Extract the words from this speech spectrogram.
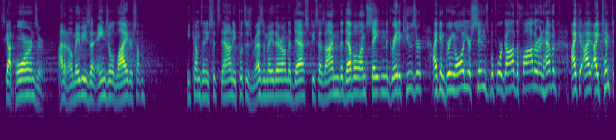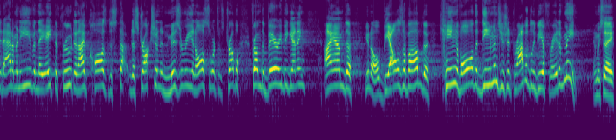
He's got horns, or I don't know, maybe he's an angel of light or something. He comes and he sits down, he puts his resume there on the desk. He says, I'm the devil, I'm Satan, the great accuser. I can bring all your sins before God the Father in heaven. I, I, I tempted Adam and Eve and they ate the fruit, and I've caused dest- destruction and misery and all sorts of trouble from the very beginning. I am the, you know, Beelzebub, the king of all the demons. You should probably be afraid of me. And we say,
